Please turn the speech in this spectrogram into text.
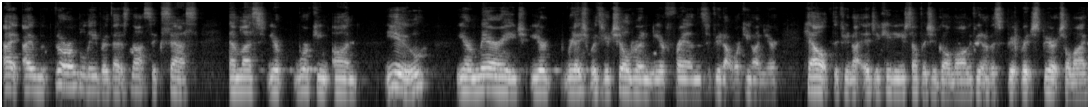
I, I'm a firm believer that it's not success unless you're working on you, your marriage, your relationship with your children, your friends. If you're not working on your health, if you're not educating yourself as you go along, if you don't have a spirit, rich spiritual life,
